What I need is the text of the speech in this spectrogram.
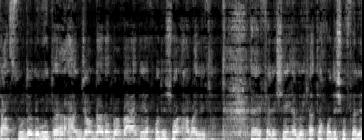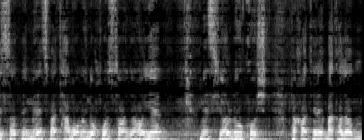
دستور داده بود انجام نداد و وعده خودش رو عملی کرد. اه، فرشته هلاکت خودش رو فرستاد به مصر و تمام نخستاده های مصریان رو کشت. به خاطر بعد حالا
